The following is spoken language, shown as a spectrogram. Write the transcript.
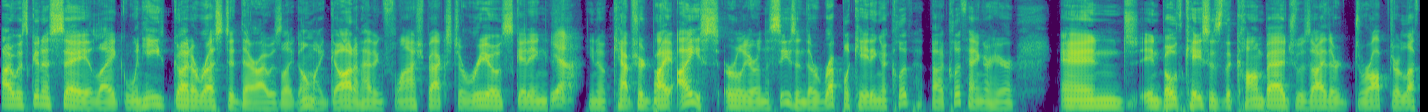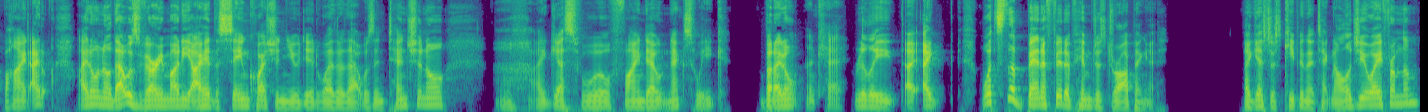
I was gonna say, like, when he got arrested there, I was like, oh my god, I'm having flashbacks to Rios getting, yeah. you know, captured by ICE earlier in the season. They're replicating a cliff uh, cliffhanger here, and in both cases, the com badge was either dropped or left behind. I don't, I don't know. That was very muddy. I had the same question you did, whether that was intentional. Uh, I guess we'll find out next week. But I don't okay really. I, I, what's the benefit of him just dropping it? I guess just keeping the technology away from them.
